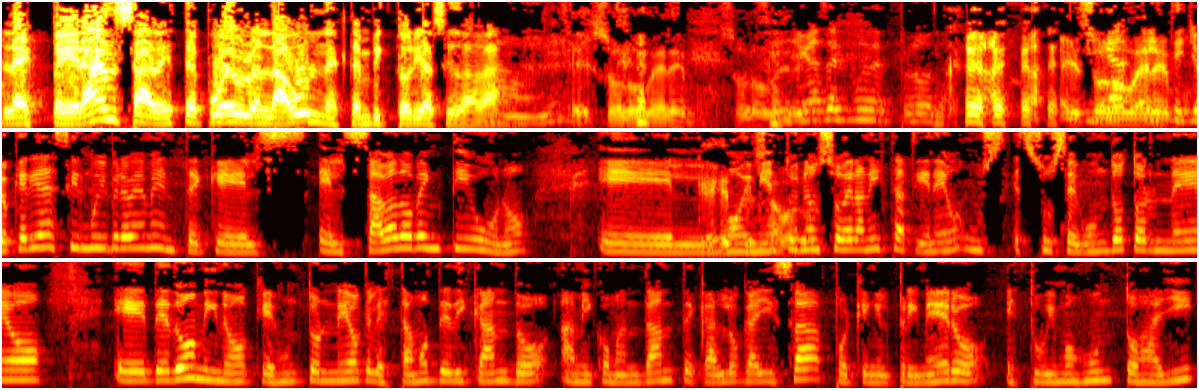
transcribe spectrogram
La esperanza de este pueblo en la urna está en Victoria Ciudadana. Ah, Eso lo veremos. Eso lo veremos. Llega a ser muy explota. Eso Mira, lo veremos. este, yo quería decir muy brevemente que el, el sábado 21 el ¿Qué es este Movimiento sábado? Unión Soberanista tiene un- su segundo torneo eh, de domino, que es un torneo que le estamos dedicando a mi comandante Carlos Gallizá, porque en el primero estuvimos juntos allí,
